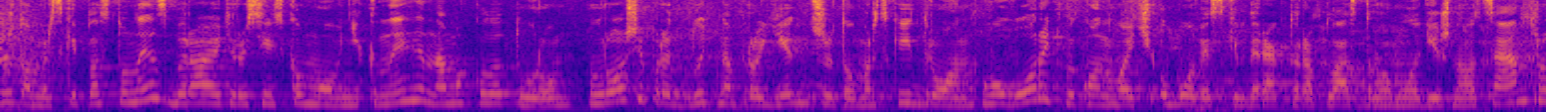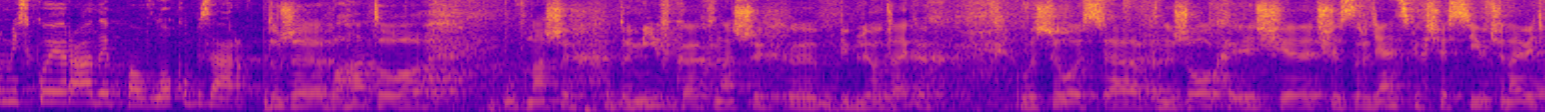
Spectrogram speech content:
Житомирські пластуни збирають російськомовні книги на макулатуру. Гроші передадуть на проєкт Житомирський дрон, говорить виконувач обов'язків директора пластового молодіжного центру міської ради Павло Кобзар. Дуже багато в наших домівках, в наших е, бібліотеках лишилося книжок ще чи з радянських часів, чи навіть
